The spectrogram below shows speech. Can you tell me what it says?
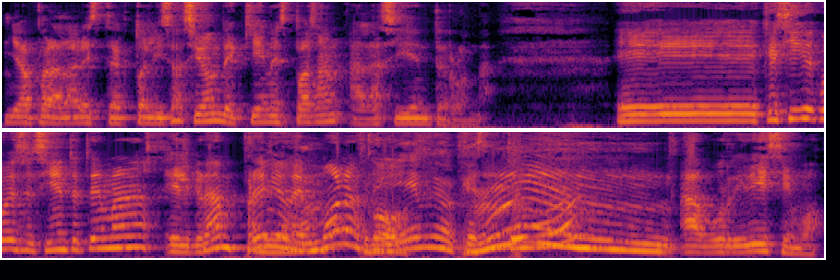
Ya para dar esta actualización de quiénes pasan a la siguiente ronda. Eh, ¿Qué sigue? ¿Cuál es el siguiente tema? El Gran Premio de Gran Mónaco. Premio que Mm, aburridísimo.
